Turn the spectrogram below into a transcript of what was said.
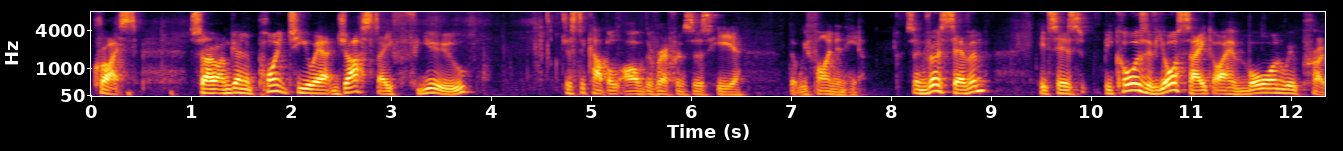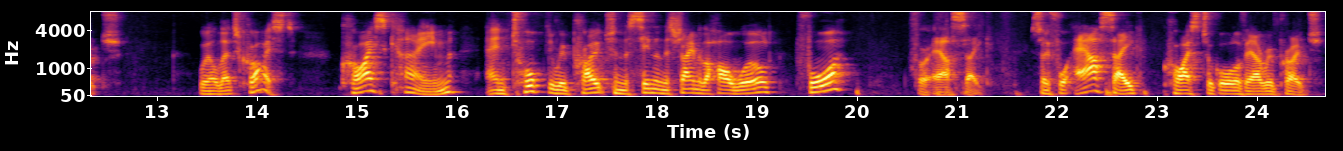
Christ. So, I'm going to point to you out just a few, just a couple of the references here that we find in here. So in verse 7, it says, Because of your sake I have borne reproach. Well, that's Christ. Christ came and took the reproach and the sin and the shame of the whole world for for our sake. So for our sake Christ took all of our reproach.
